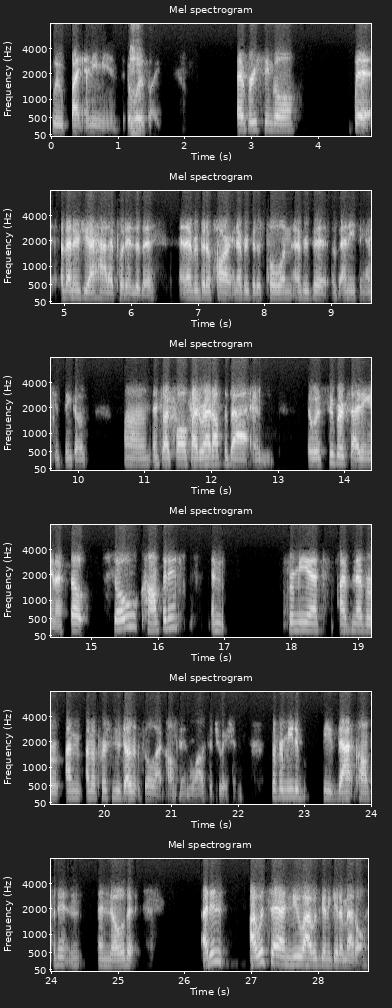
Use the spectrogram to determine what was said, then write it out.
fluke by any means. It mm-hmm. was like every single bit of energy I had, I put into this, and every bit of heart, and every bit of soul, and every bit of anything I can think of. Um, and so I qualified right off the bat, and it was super exciting, and I felt so confident. And for me, it's I've never I'm I'm a person who doesn't feel that confident in a lot of situations. So for me to be that confident and, and know that I didn't I would say I knew I was going to get a medal.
